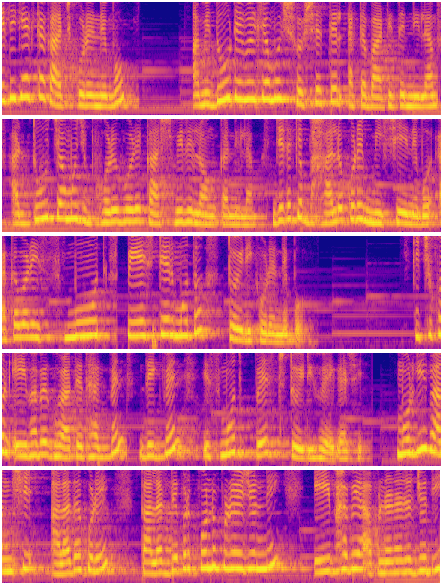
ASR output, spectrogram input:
এদিকে একটা কাজ করে নেব। আমি দু টেবিল চামচ সর্ষের তেল একটা বাটিতে নিলাম আর দু চামচ ভরে ভরে কাশ্মীরি লঙ্কা নিলাম, যেটাকে ভালো করে মিশিয়ে নেব, একেবারে স্মুথ পেস্টের মতো তৈরি করে নেব। কিছুক্ষণ এইভাবে ঘোরাতে থাকবেন, দেখবেন স্মুথ পেস্ট তৈরি হয়ে গেছে। মুরগির মাংসে আলাদা করে কালার দেবার কোনো প্রয়োজন নেই। এইভাবে আপনারা যদি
